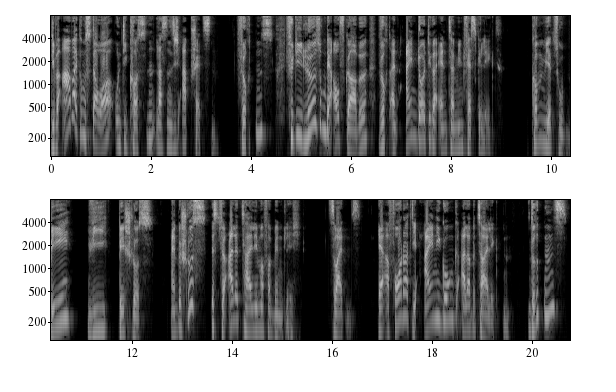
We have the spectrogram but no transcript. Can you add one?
die Bearbeitungsdauer und die Kosten lassen sich abschätzen. Viertens, für die Lösung der Aufgabe wird ein eindeutiger Endtermin festgelegt. Kommen wir zu B wie Beschluss. Ein Beschluss ist für alle Teilnehmer verbindlich. Zweitens, er erfordert die Einigung aller Beteiligten. Drittens,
